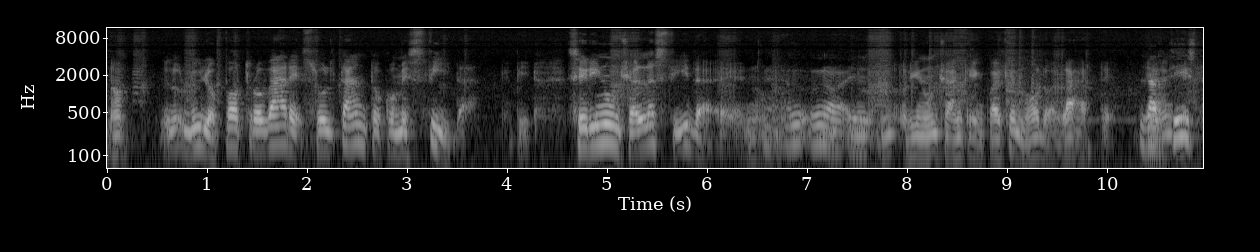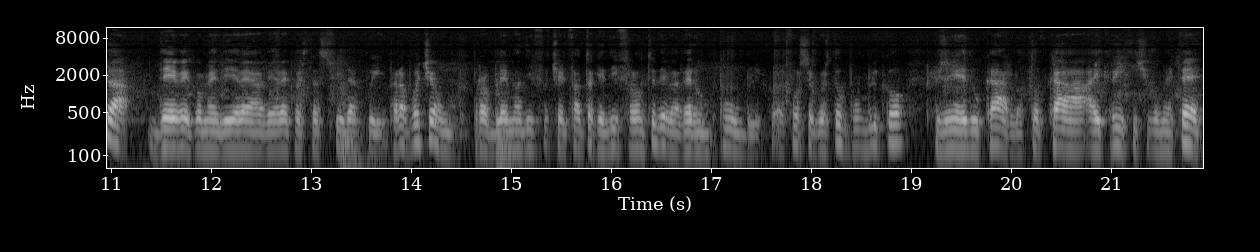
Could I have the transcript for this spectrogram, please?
no, lui lo può trovare soltanto come sfida, capito? Se rinuncia alla sfida, eh, non, allora, il... non, rinuncia anche in qualche modo all'arte. L'artista anche... deve, come dire, avere questa sfida qui, però poi c'è un problema, c'è il fatto che di fronte deve avere un pubblico, e forse questo pubblico bisogna educarlo, tocca ai critici come te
